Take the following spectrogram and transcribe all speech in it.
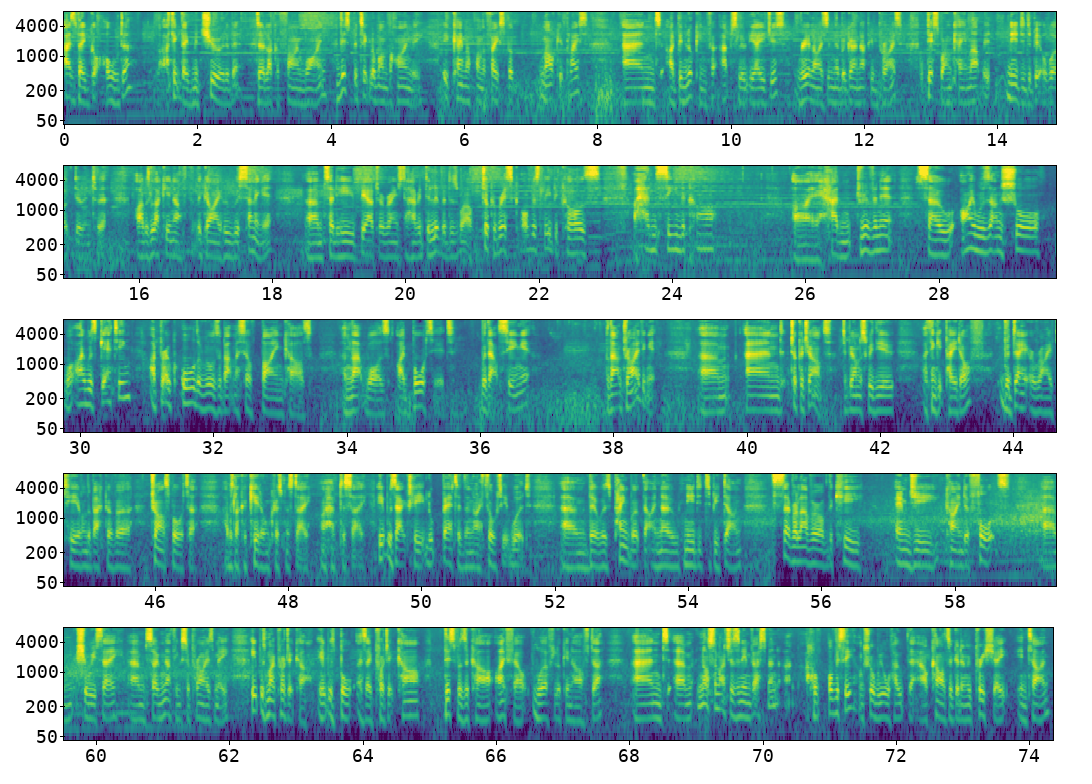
As they've got older, I think they've matured a bit, They're like a fine wine. This particular one behind me, it came up on the Facebook marketplace and I'd been looking for absolutely ages, realising they were going up in price. This one came up, it needed a bit of work doing to it. I was lucky enough that the guy who was selling it um, said he'd be able to arrange to have it delivered as well. Took a risk obviously because I hadn't seen the car, I hadn't driven it, so I was unsure what I was getting. I broke all the rules about myself buying cars, and that was I bought it without seeing it, without driving it, um, and took a chance. To be honest with you, I think it paid off. The day it arrived here on the back of a transporter, I was like a kid on Christmas Day, I have to say. It was actually, it looked better than I thought it would. Um, there was paintwork that I know needed to be done. Several other of the key MG kind of faults um, shall we say. Um, so nothing surprised me. It was my project car. It was bought as a project car. This was a car I felt worth looking after and um, not so much as an investment. Uh, obviously, I'm sure we all hope that our cars are going to appreciate in time.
